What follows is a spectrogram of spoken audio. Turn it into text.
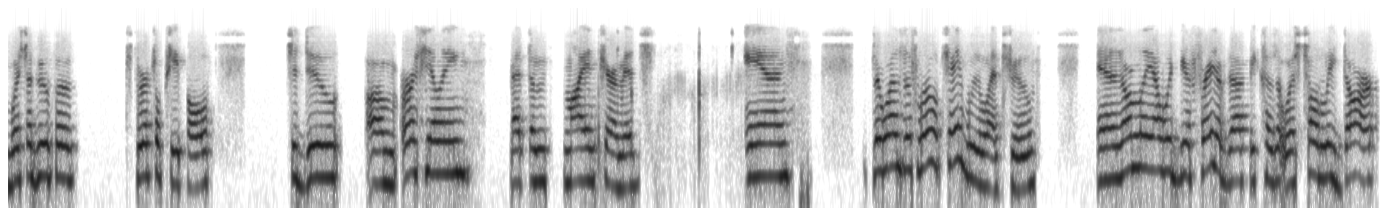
with a group of spiritual people to do um, earth healing at the Mayan pyramids. And there was this little cave we went through. And normally I would be afraid of that because it was totally dark.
